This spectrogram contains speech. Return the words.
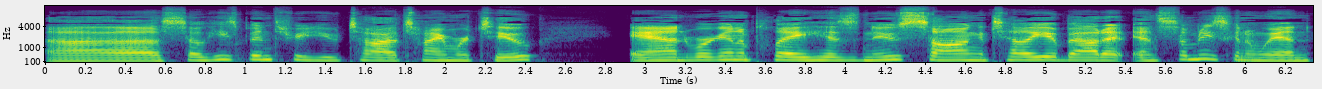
Uh, so he's been through Utah a time or two. And we're going to play his new song and tell you about it. And somebody's going to win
